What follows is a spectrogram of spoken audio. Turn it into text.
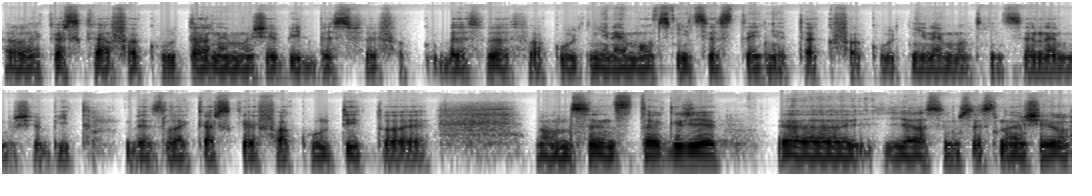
lékařská fakulta nemůže být bez své, bez své fakultní nemocnice, stejně tak fakultní nemocnice nemůže být bez lékařské fakulty, to je nonsens. Takže eh, já jsem se snažil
